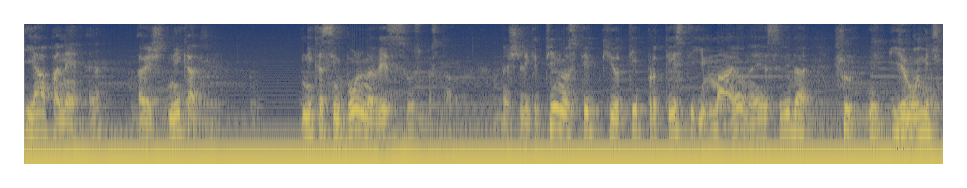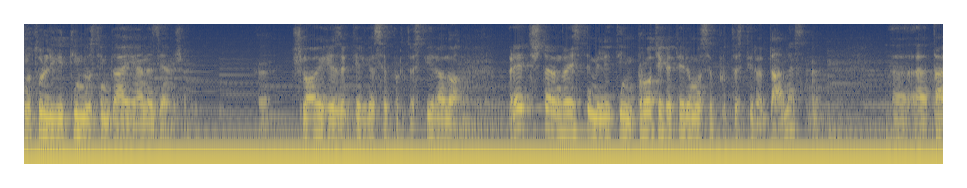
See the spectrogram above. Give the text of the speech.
ja, pa ne. A Veš, neka, neka simbolna vez se vzpostavlja. Veš, legitimnost, te, ki jo ti protesti imajo, ne, je seveda ironično to legitimnost jim daje Janez Janša. ne. Človek je, za katerega se je protestiralo pred 24 leti in proti kateremu se protestira danes. Ne. Uh, uh, ta,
